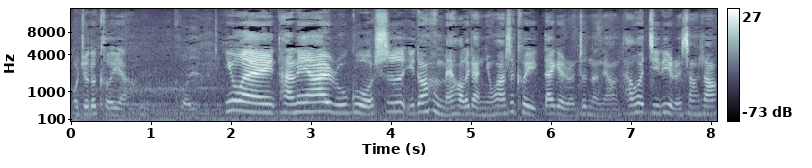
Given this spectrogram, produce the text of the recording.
我觉得可以啊，嗯，可以。因为谈恋爱如果是一段很美好的感情的话，是可以带给人正能量，它会激励人向上。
